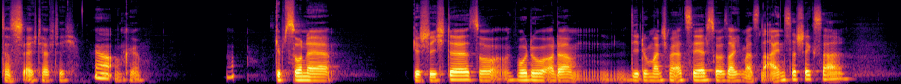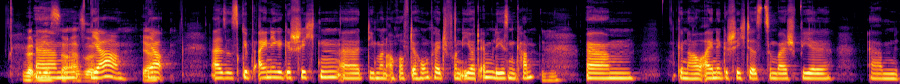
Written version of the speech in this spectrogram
Das ist echt heftig. Ja. Okay. Gibt es so eine Geschichte, so, wo du, oder die du manchmal erzählst, so sag ich mal, als ein Einzelschicksal? Ähm, so, also, ja, ja, ja, Also es gibt einige Geschichten, äh, die man auch auf der Homepage von IJM lesen kann. Mhm. Ähm, genau, eine Geschichte ist zum Beispiel ähm,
